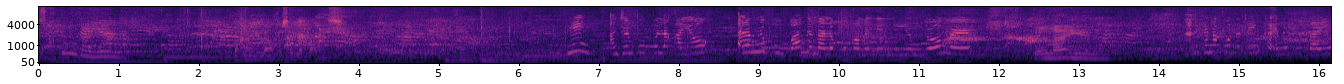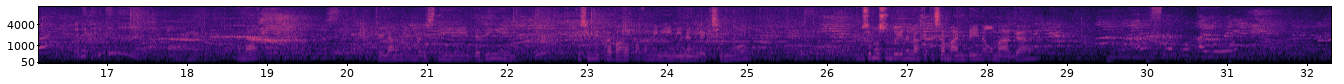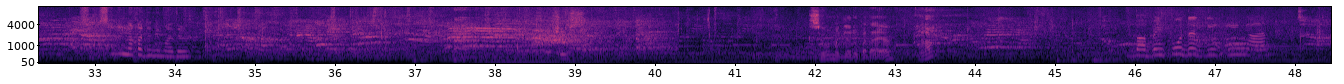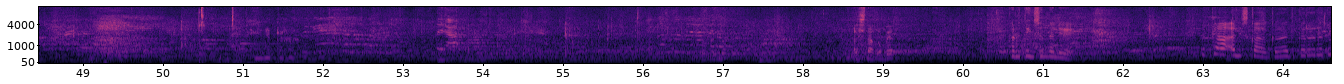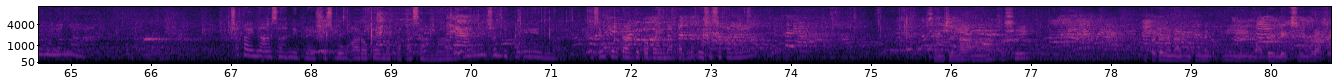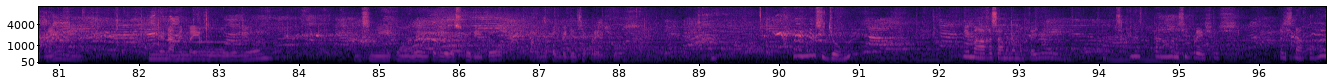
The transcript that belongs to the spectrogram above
Saan ka nang galing? Pahangin lang ako sa labas. King, andyan po pala kayo. Alam niyo po ba, nanalo po kami ni Drummer. Oo nga eh. Halika na po, Dading. Kain na po tayo. Halika na. Anak, kailangan na umalis ni Dading eh. Kasi may trabaho pa kami ni ng Lexi mo. Gusto mo sunduin na lang kita sa Monday ng umaga? Alis na po kayo. Sa saan ang lakad na ni Mother? Precious. Gusto mo maglaro pa tayo? Tara. Babay po, Dading. Alis na ako, Beth. Karating sandali. Ba't ka aalis ka agad? Kararating mo lang ah. Tsaka inaasahan ni Precious buong araw kayo magkakasama. Huwag mo naman siyang lipuin. Mas importante pa ba yung lakad mo kaysa sa kanya? Pasensya na ha, kasi matagal na namin tinanggap ni Mother Lexi yung racket na yun eh. Hindi na namin may uurong yun. Ang siningit ko nga na yung pagluwas ko dito para mapagbigyan si Precious. Ano naman si Jom? May makakasama naman kayo eh. Sige na, tama na si Precious. Alis na ako ha.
